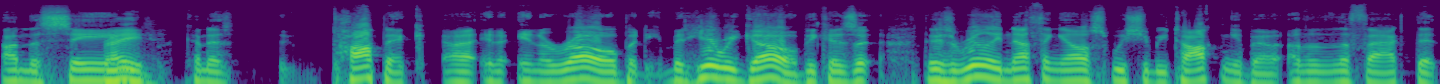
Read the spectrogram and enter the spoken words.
on the same Right. kind of topic uh, in in a row. But but here we go because uh, there's really nothing else we should be talking about other than the fact that.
